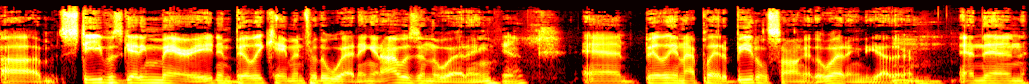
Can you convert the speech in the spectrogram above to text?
um, Steve was getting married, and Billy came in for the wedding, and I was in the wedding. Yeah. And Billy and I played a Beatles song at the wedding together. Mm. And then,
